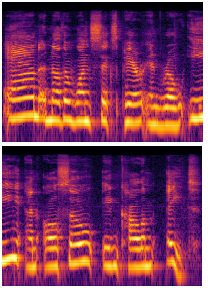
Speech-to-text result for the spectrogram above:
and another 1-6 pair in row E, and also in column 8.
